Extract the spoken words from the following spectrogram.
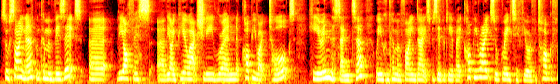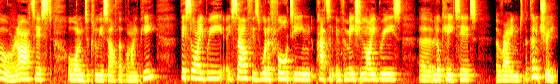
So sign up and come and visit. Uh, the office, uh, the IPO actually run copyright talks here in the centre where you can come and find out specifically about copyright. So great if you're a photographer or an artist or wanting to clue yourself up on IP. This library itself is one of 14 patent information libraries uh, located around the country.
